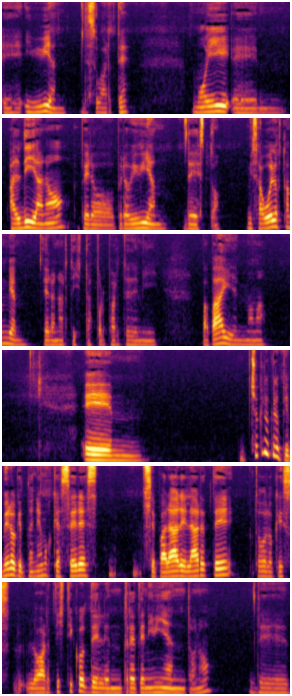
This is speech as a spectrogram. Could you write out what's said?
eh, y vivían de su arte. Muy eh, al día, ¿no? Pero, pero vivían de esto. Mis abuelos también eran artistas por parte de mi papá y de mi mamá. Em, yo creo que lo primero que tenemos que hacer es separar el arte, todo lo que es lo artístico, del entretenimiento, ¿no? De,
